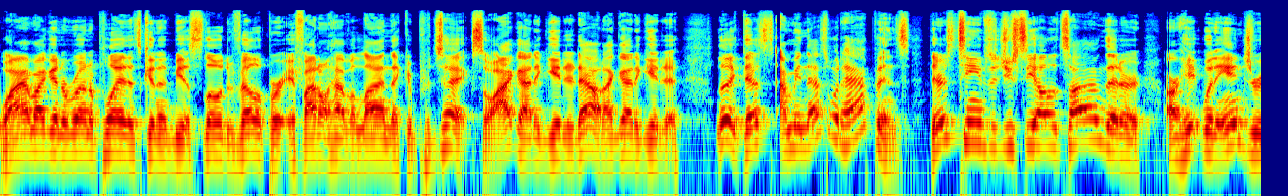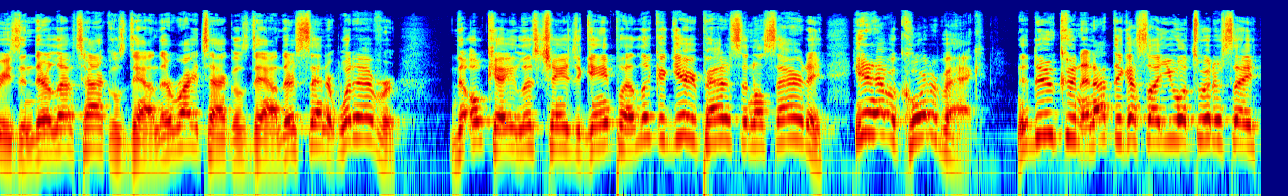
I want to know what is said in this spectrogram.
Why am I going to run a play that's going to be a slow developer if I don't have a line that can protect? So I got to get it out. I got to get it. Look, that's I mean that's what happens. There's teams that you see all the time that are are hit with injuries and their left tackles down, their right tackles down, their center, whatever. The, okay, let's change the game plan. Look at Gary Patterson on Saturday. He didn't have a quarterback. The dude couldn't, and I think I saw you on Twitter say,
